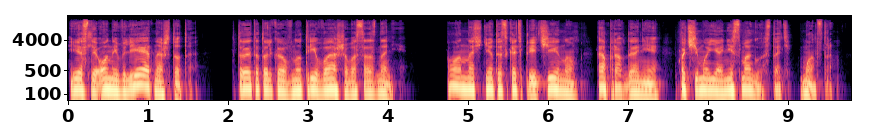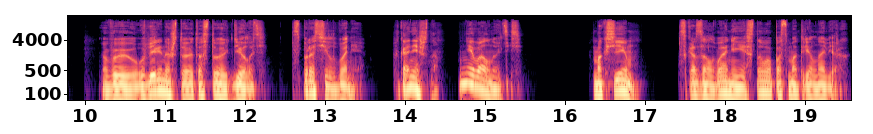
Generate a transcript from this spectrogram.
Если он и влияет на что-то, то это только внутри вашего сознания. Он начнет искать причину, оправдание, почему я не смогу стать монстром. «Вы уверены, что это стоит делать?» – спросил Ваня. «Конечно, не волнуйтесь». «Максим», – сказал Ваня и снова посмотрел наверх.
